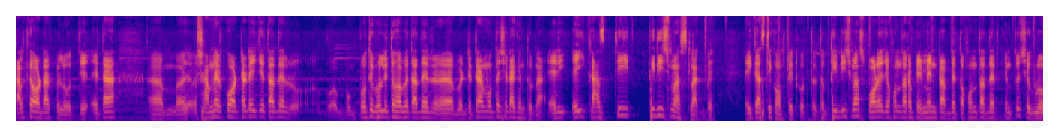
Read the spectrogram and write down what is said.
কালকে অর্ডার পেল, যে এটা সামনের কোয়ার্টারেই যে তাদের প্রতিফলিত হবে, তাদের ডেটার মধ্যে সেটা কিন্তু না। এই এই কাজটি তিরিশ মাস লাগবে, এই কাজটি কমপ্লিট করতে। তো তিরিশ মাস পরে যখন তারা পেমেন্ট পাবে, তখন তাদের কিন্তু সেগুলো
